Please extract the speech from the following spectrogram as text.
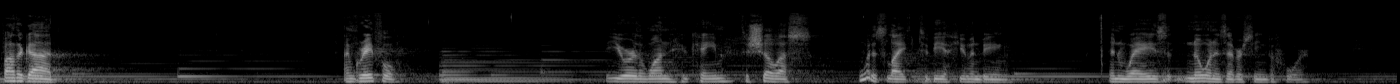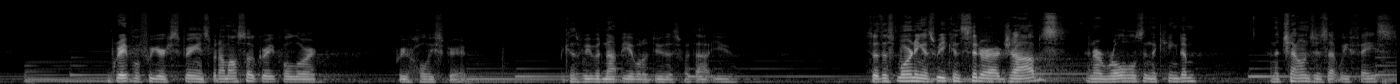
Father God, I'm grateful that you are the one who came to show us what it's like to be a human being in ways that no one has ever seen before. I'm grateful for your experience, but I'm also grateful, Lord, for your Holy Spirit, because we would not be able to do this without you. So this morning, as we consider our jobs and our roles in the kingdom and the challenges that we face,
